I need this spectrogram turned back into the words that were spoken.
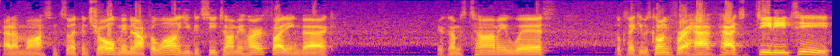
Adam Austin still in control, maybe not for long. You can see Tommy Hart fighting back. Here comes Tommy with, looks like he was going for a half-hatch DDT,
